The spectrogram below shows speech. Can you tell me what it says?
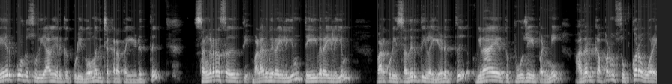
நேர்கோட்டு சுழியாக இருக்கக்கூடிய கோமதி சக்கரத்தை எடுத்து சங்கர சதுர்த்தி வளர்விரையிலையும் தேய்விரையிலையும் வரக்கூடிய சதுர்த்திகளை எடுத்து விநாயகருக்கு பூஜை பண்ணி அதற்கப்புறம் சுக்கர ஓரை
